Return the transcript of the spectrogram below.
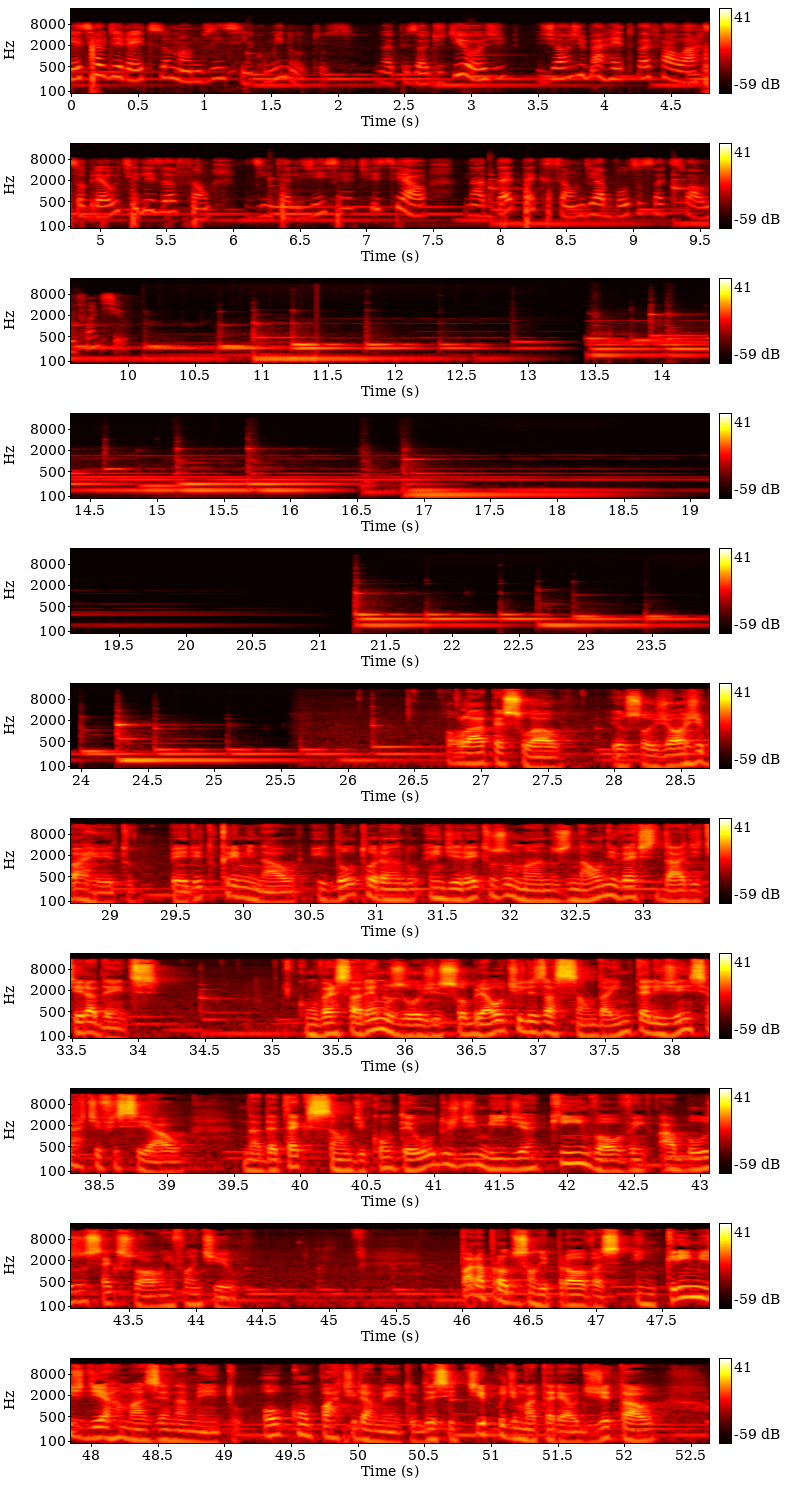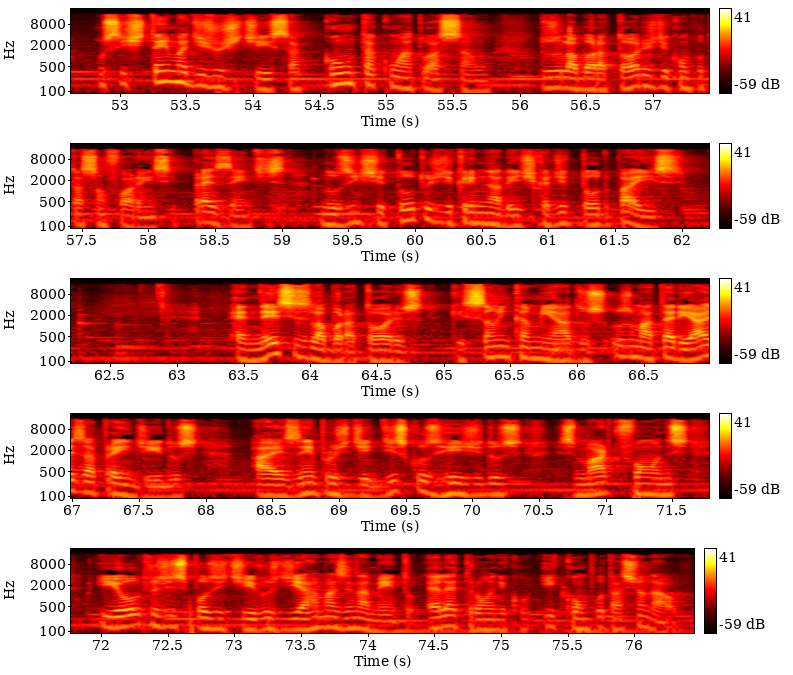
Esse é o Direitos Humanos em 5 minutos. No episódio de hoje, Jorge Barreto vai falar sobre a utilização de inteligência artificial na detecção de abuso sexual infantil. Olá pessoal, eu sou Jorge Barreto, perito criminal e doutorando em Direitos Humanos na Universidade Tiradentes. Conversaremos hoje sobre a utilização da inteligência artificial na detecção de conteúdos de mídia que envolvem abuso sexual infantil. Para a produção de provas em crimes de armazenamento ou compartilhamento desse tipo de material digital, o sistema de justiça conta com a atuação dos laboratórios de computação forense presentes nos institutos de criminalística de todo o país. É nesses laboratórios que são encaminhados os materiais apreendidos, a exemplos de discos rígidos, smartphones e outros dispositivos de armazenamento eletrônico e computacional.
